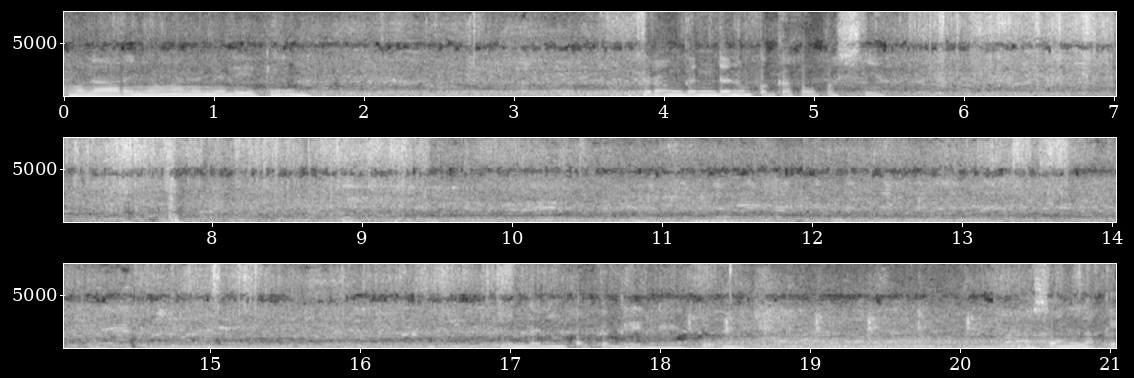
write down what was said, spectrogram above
Wala rin yung ano niya dito. eh. Pero ang ganda ng pagkakupas niya. Ganda ng pagka-green na ito. Kaso ang laki.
